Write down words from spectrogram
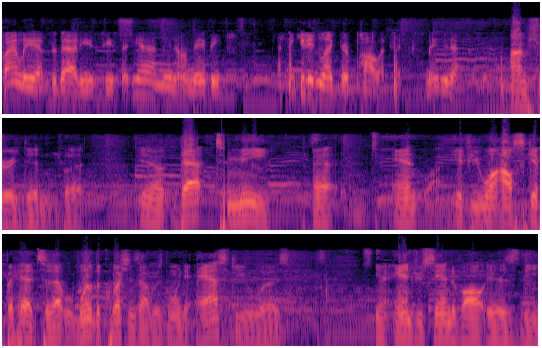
finally, after that, he he said, "Yeah, you know, maybe." I think he didn't like their politics. Maybe that was it. I'm sure he didn't, but you know, that to me. Uh, and if you want, I'll skip ahead. So that one of the questions I was going to ask you was, you know, Andrew Sandoval is the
